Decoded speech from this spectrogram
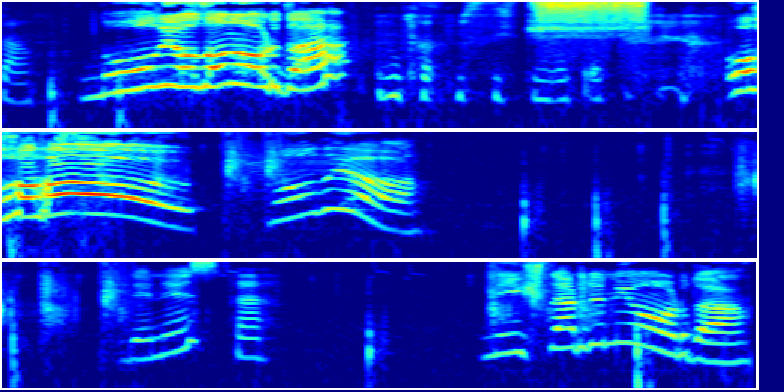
tamam. ne oluyor lan orada? tamam sıçtım. Oho! Ne oluyor? Deniz, Heh. ne işler dönüyor orada?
